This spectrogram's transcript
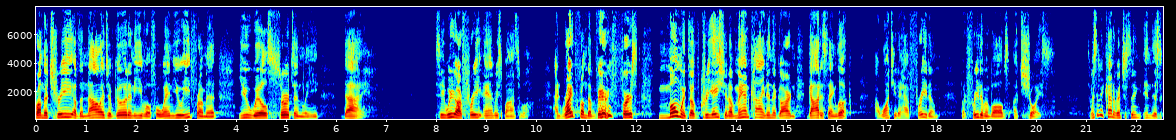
from the tree of the knowledge of good and evil, for when you eat from it, you will certainly die. You see, we are free and responsible. And right from the very first moment of creation of mankind in the garden, God is saying, Look, I want you to have freedom, but freedom involves a choice. So, isn't it kind of interesting in this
